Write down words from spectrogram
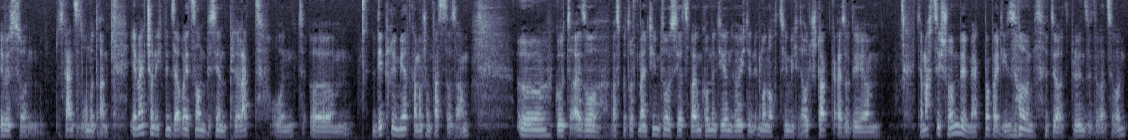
ihr wisst schon, das Ganze drum und dran. Ihr merkt schon, ich bin selber jetzt noch ein bisschen platt und ähm, deprimiert, kann man schon fast so sagen. Äh, gut, also was betrifft mein Tinnitus, jetzt beim Kommentieren höre ich den immer noch ziemlich lautstark. Also der der macht sich schon bemerkbar bei dieser blöden Situation.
